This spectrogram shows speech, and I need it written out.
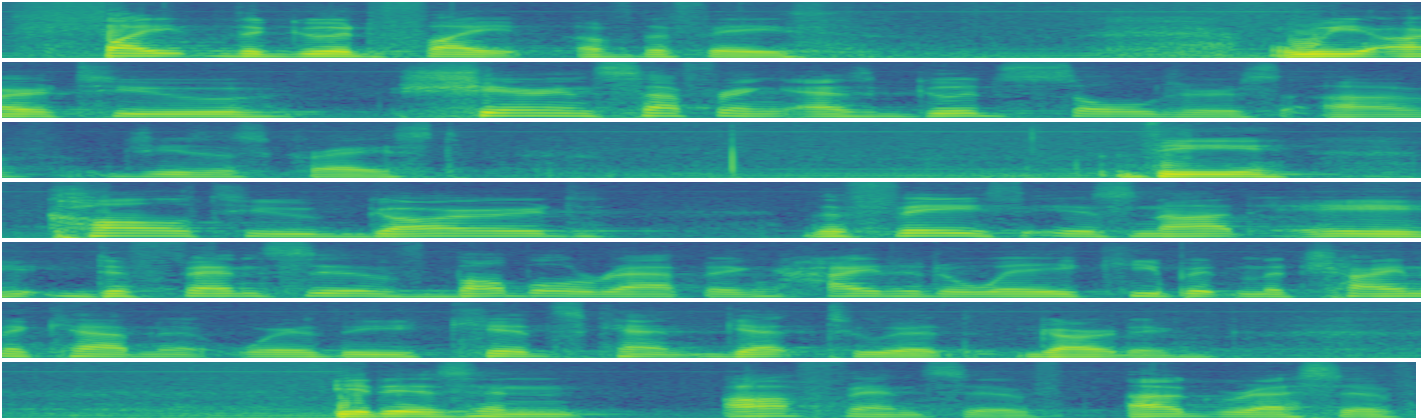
fight the good fight of the faith. We are to share in suffering as good soldiers of Jesus Christ. The call to guard the faith is not a defensive bubble wrapping, hide it away, keep it in the china cabinet where the kids can't get to it guarding. It is an offensive, aggressive.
